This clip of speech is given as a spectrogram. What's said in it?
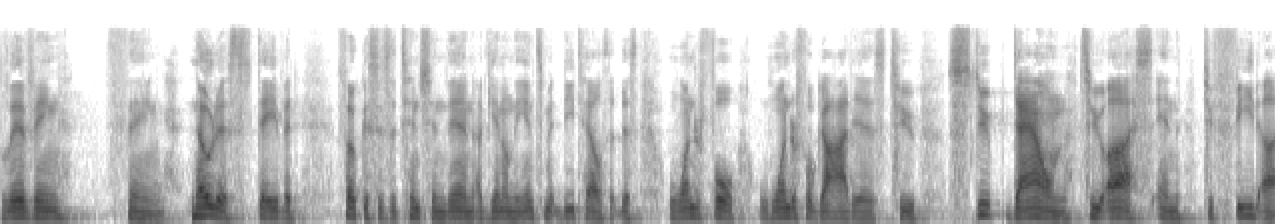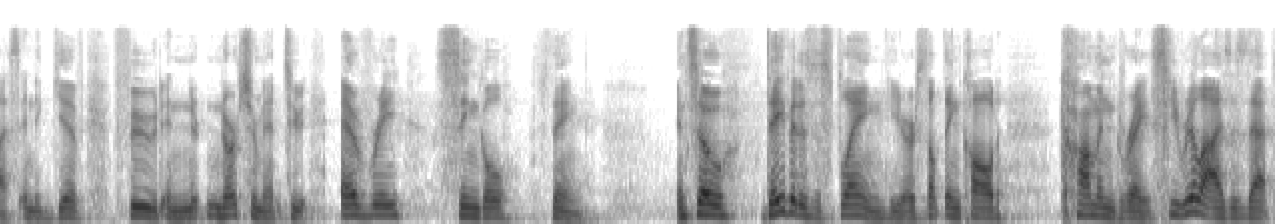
living thing. Notice David focuses attention then again on the intimate details that this wonderful, wonderful God is to stoop down to us and to feed us and to give food and nurturement to every single thing. And so David is displaying here something called common grace. He realizes that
